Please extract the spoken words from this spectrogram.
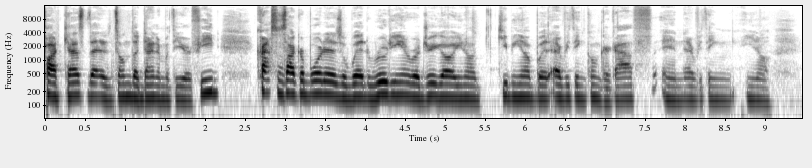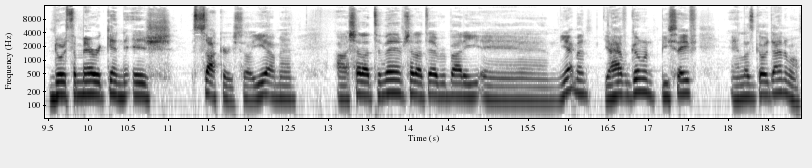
podcast that is on the Dynamo Theory feed, Crossing Soccer Borders with Rudy and Rodrigo, you know, keeping up with everything CONCACAF and everything, you know, North American ish soccer. So, yeah, man. Uh, shout out to them. Shout out to everybody. And yeah, man. Y'all have a good one. Be safe. And let's go, Dynamo.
